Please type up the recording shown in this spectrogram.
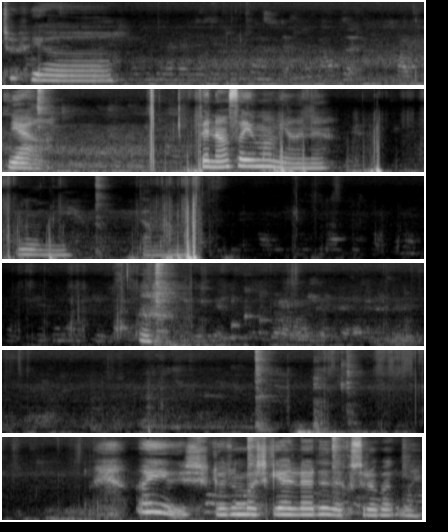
Tüh ya. Ya. Fena sayılmam yani. Hmm, Tamam. Ah. Ay gözüm başka yerlerde de kusura bakmayın.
